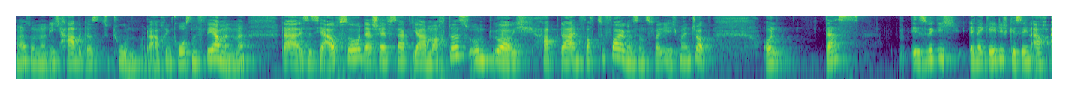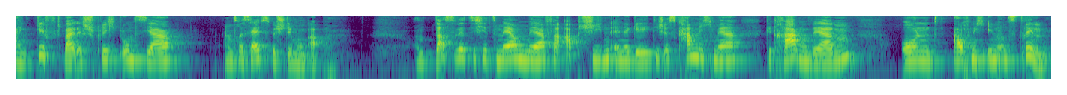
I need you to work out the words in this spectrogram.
ne, sondern ich habe das zu tun. Oder auch in großen Firmen. Ne? Da ist es ja auch so, der Chef sagt, ja, mach das und ja, ich habe da einfach zu folgen, sonst verliere ich meinen Job. Und das ist wirklich energetisch gesehen auch ein Gift, weil es spricht uns ja unsere Selbstbestimmung ab. Und das wird sich jetzt mehr und mehr verabschieden energetisch. Es kann nicht mehr getragen werden und auch nicht in uns drin.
